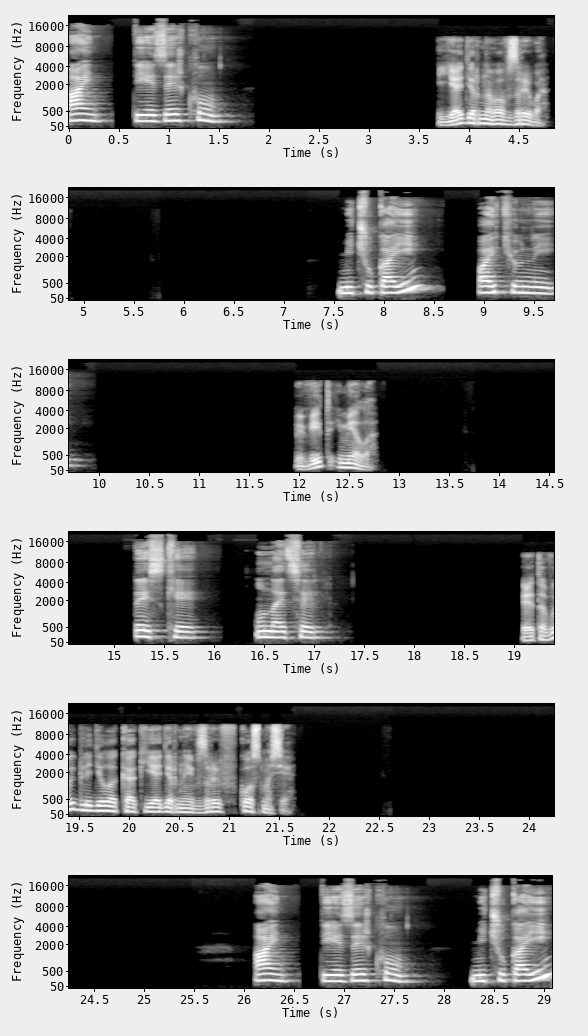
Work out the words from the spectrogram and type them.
Այն տիեզերքում Ядерного взрыва. միջուկային պայթյունի Вид имела. տեսք է ունեցել Это выглядело как ядерный взрыв в космосе. Այն տիեզերքում միջուկային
